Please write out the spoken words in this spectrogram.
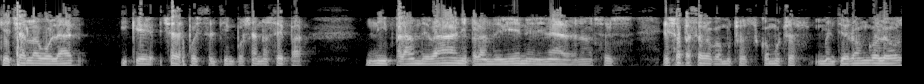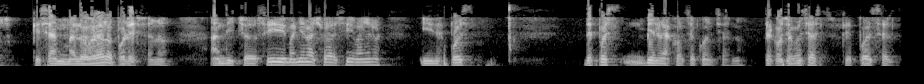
que echarlo a volar y que ya después el tiempo ya no sepa ni para dónde va, ni para dónde viene, ni nada, ¿no? Eso es, eso ha pasado con muchos, con muchos meteorólogos que se han malogrado por eso, ¿no? Han dicho, sí, mañana llueve, sí, mañana, y después Después vienen las consecuencias, ¿no? Las consecuencias que pueden ser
